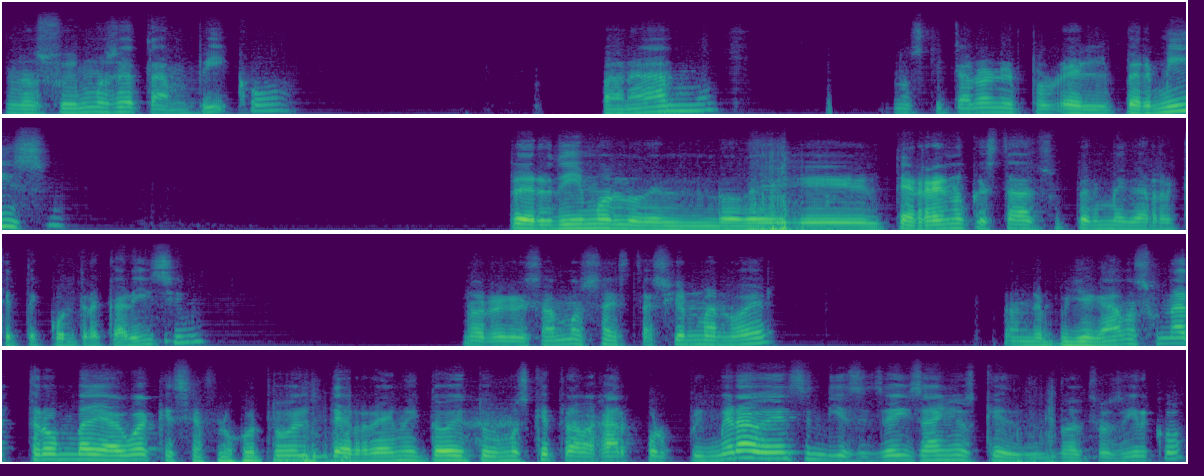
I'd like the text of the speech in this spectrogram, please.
nos fuimos a Tampico, paramos, nos quitaron el, permiso, perdimos lo del, lo terreno que estaba súper mega requete contra carísimo. Nos regresamos a Estación Manuel, donde pues, llegamos a una tromba de agua que se aflojó todo el terreno y todo, y tuvimos que trabajar por primera vez en 16 años que nuestro circo,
